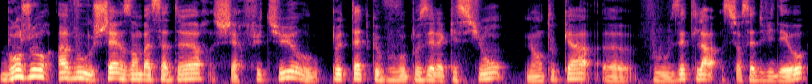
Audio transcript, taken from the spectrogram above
Bonjour à vous, chers ambassadeurs, chers futurs, ou peut-être que vous vous posez la question, mais en tout cas, euh, vous êtes là sur cette vidéo.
